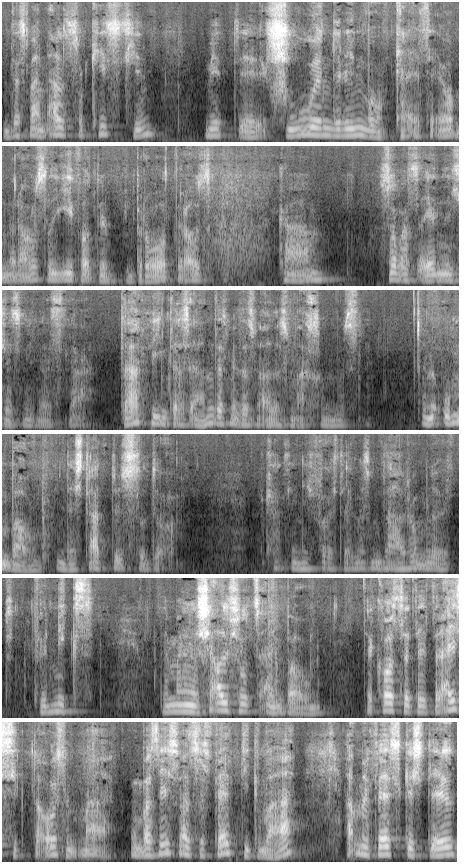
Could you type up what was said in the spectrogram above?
Und das waren alles so Kistchen mit äh, Schuhen drin, wo Käse oben rauslief oder Brot rauskam. So was ähnliches wie das da. Da fing das an, dass wir das alles machen mussten. Ein Umbau in der Stadt Düsseldorf. Kann sich nicht vorstellen, was man da rumläuft. Für nichts. Dann mal einen Schallschutz einbauen der kostete 30.000 Mark. Und was ist, als es fertig war, hat man festgestellt,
